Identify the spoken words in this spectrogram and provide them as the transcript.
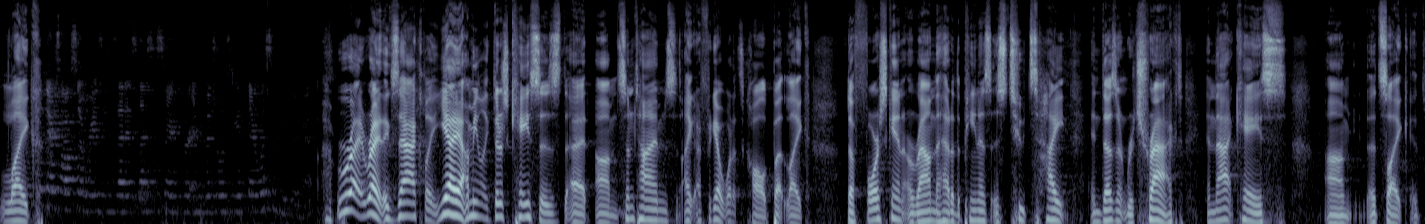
Like There's also reasons that it's necessary for individuals to get their wisdom teeth removed. right, right, exactly. Yeah, yeah. I mean, like there's cases that um sometimes like I forget what it's called, but like the foreskin around the head of the penis is too tight and doesn't retract. In that case, um, it's like it's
